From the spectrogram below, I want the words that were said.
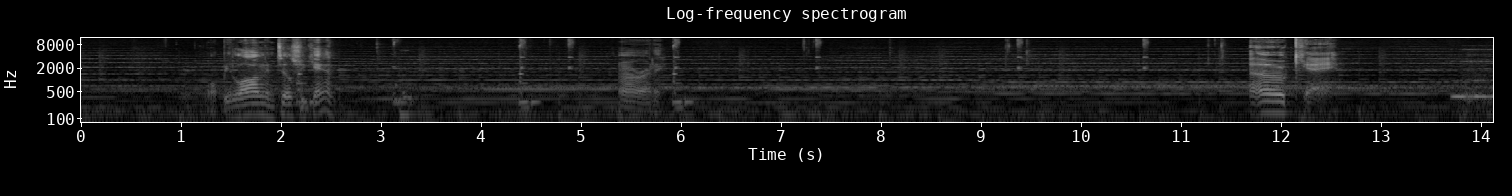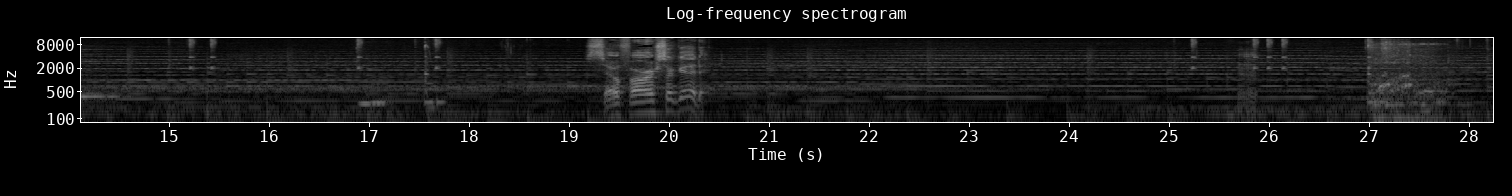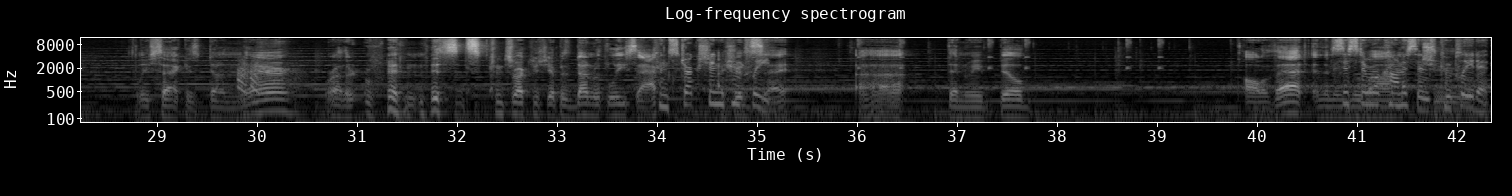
won't be long until she can. Alrighty. Okay. So far, so good. Hmm. Lisak is done there. Rather, when this construction ship is done with Lisak, Construction I should complete. say, uh, then we build all of that, and then we System reconnaissance completed.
